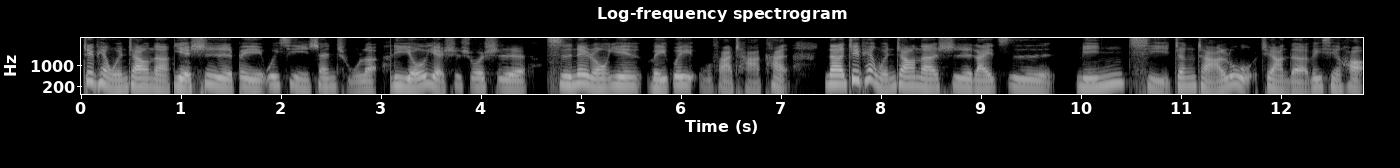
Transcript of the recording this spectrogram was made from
这篇文章呢，也是被微信删除了，理由也是说是此内容因违规无法查看。那这篇文章呢，是来自“民企挣扎录”这样的微信号。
